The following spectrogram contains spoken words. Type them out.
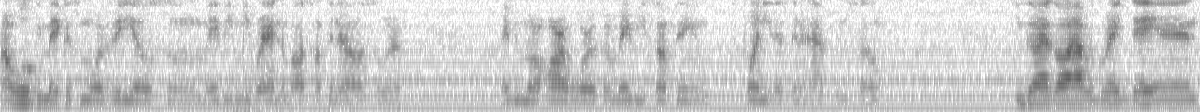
I will be making some more videos soon. Maybe me ranting about something else, or maybe more artwork, or maybe something funny that's gonna happen. So, you guys all have a great day, and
